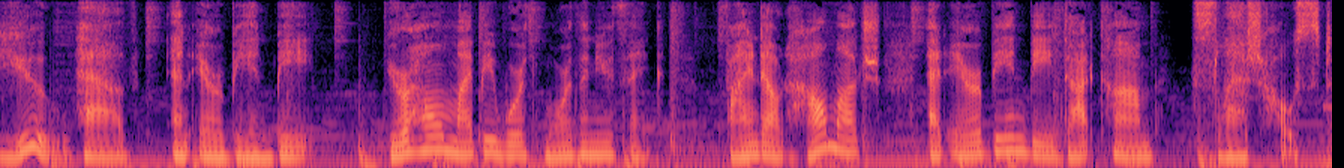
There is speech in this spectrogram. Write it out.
you have an Airbnb. Your home might be worth more than you think. Find out how much at airbnb.com/slash host.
